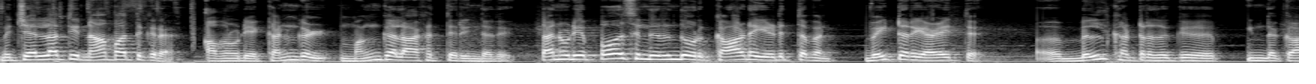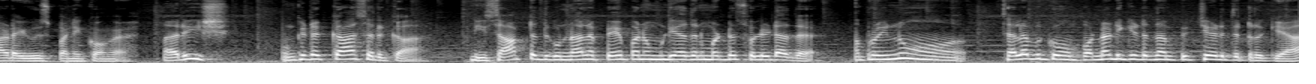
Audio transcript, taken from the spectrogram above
மிச்சம் எல்லாத்தையும் நான் பார்த்துக்கிறேன். அவனுடைய கண்கள் மங்கலாக தெரிந்தது. தன்னுடைய பர்ஸில் இருந்து ஒரு கார்டை எடுத்தவன் வெயிட்டரை அழைத்து பில் கட்டுறதுக்கு இந்த கார்டை யூஸ் பண்ணிக்கோங்க. ஹரீஷ் உங்ககிட்ட காசு இருக்கா? நீ சாப்பிட்டதுக்கு உன்னால பே பண்ண முடியாதுன்னு மட்டும் சொல்லிடாத. அப்புறம் இன்னும் செலவுக்கு உன் பொண்டாடி கிட்ட தான் பிக்சர் எடுத்துட்டு இருக்கியா?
